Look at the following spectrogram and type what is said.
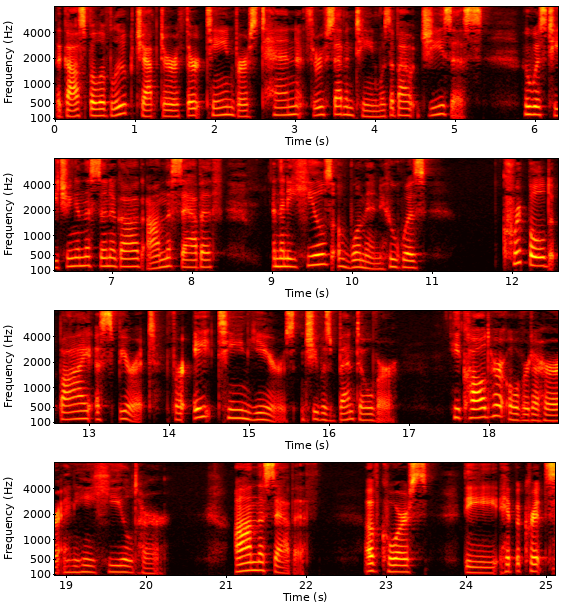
the Gospel of Luke, chapter 13, verse 10 through 17, was about Jesus, who was teaching in the synagogue on the Sabbath, and then he heals a woman who was crippled by a spirit for 18 years, and she was bent over. He called her over to her and he healed her on the Sabbath. Of course, the hypocrites,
